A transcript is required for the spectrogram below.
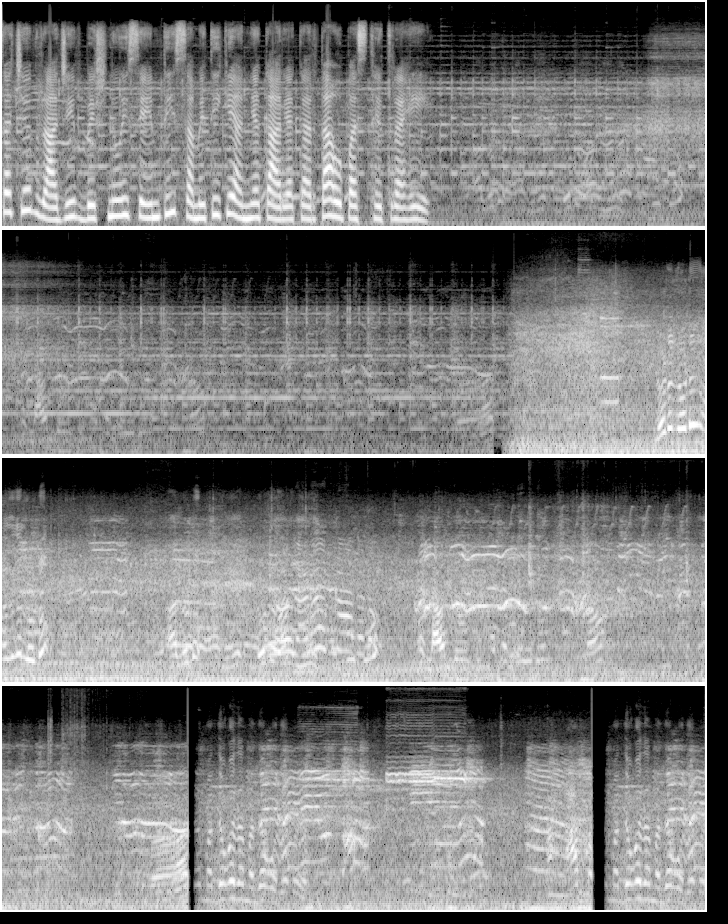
सचिव राजीव बिश्नोई सेमती समिति के अन्य कार्यकर्ता उपस्थित रहे। लोटो लोटो हल्का लोटो। हाँ लोटो। लोटो हाँ लाओ लो मध्य को दे मध्य को देखो आप मध्य को दे मध्य को देखो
